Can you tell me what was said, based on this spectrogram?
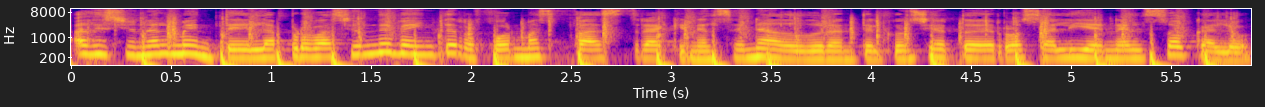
Adicionalmente, la aprobación de 20 reformas fast track en el Senado durante el concierto de Rosalía en el Zócalo,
